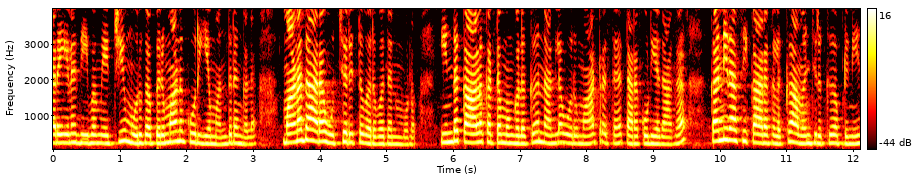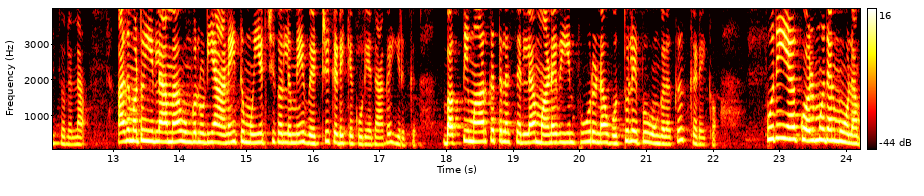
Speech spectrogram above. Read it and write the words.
அறையில் தீபம் ஏற்றி முருக பெருமானுக்குரிய மந்திரங்களை மனதார உச்சரித்து வருவதன் மூலம் இந்த காலகட்டம் உங்களுக்கு நல்ல ஒரு மாற்றத்தை தரக்கூடியதாக கன்னிராசிக்காரர்களுக்கு அமைஞ்சிருக்கு அப்படின்னே சொல்லலாம். அது மட்டும் இல்லாமல் உங்களுடைய அனைத்து முயற்சிகளுமே வெற்றி கிடைக்கக்கூடியதாக இருக்குது பக்தி மார்க்கத்தில் செல்ல மனைவியின் பூரண ஒத்துழைப்பு உங்களுக்கு கிடைக்கும். புதிய கொள்முதல் மூலம்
